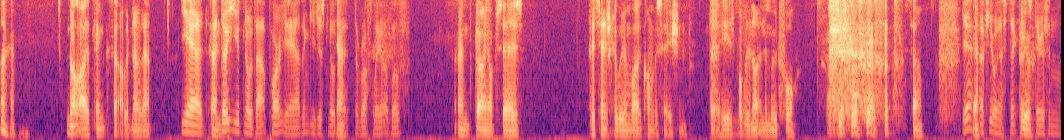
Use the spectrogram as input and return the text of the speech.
Okay. Not that I think that I would know that. Yeah, I And doubt just- you'd know that part. Yeah, I think you just know Yeah. the, the rough layout above. And going upstairs potentially would invite conversation that he is probably Yeah. not in the mood for. So Yeah, Yeah. if you want to stick You- downstairs and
